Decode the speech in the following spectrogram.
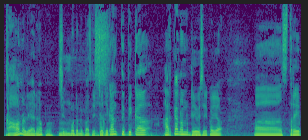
gak ono liane apa sing model batik jadi kan tipikal art kan ono dhewe sih kayak eh, strip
